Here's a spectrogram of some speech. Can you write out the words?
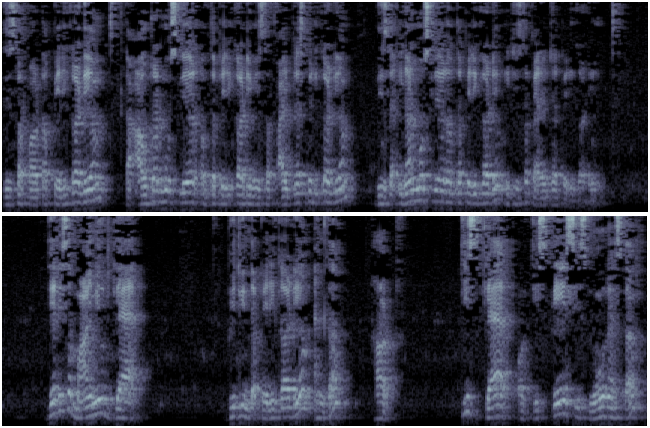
This is the part of pericardium. The outermost layer of the pericardium is the fibrous pericardium. This is the innermost layer of the pericardium. It is the parietal pericardium there is a minute gap between the pericardium and the heart. This gap or this space is known as the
